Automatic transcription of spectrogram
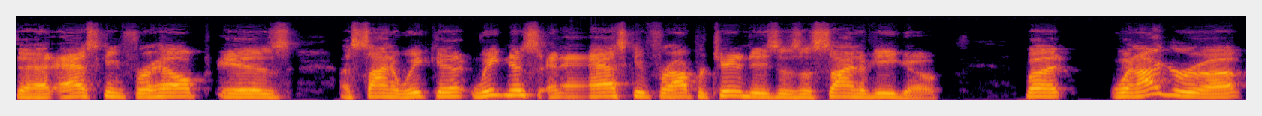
That asking for help is a sign of weakness, and asking for opportunities is a sign of ego. But when I grew up,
